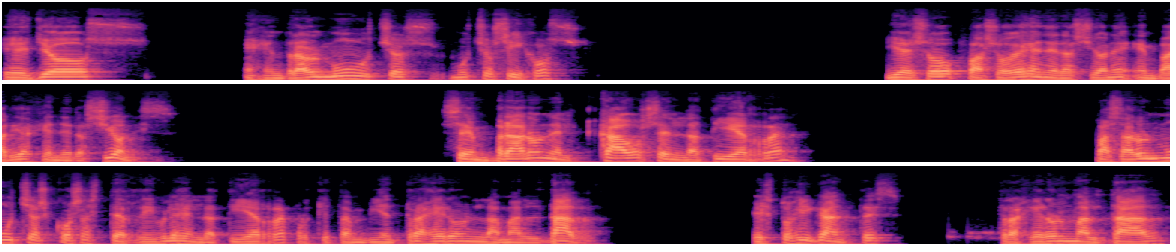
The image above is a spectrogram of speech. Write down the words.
ellos engendraron muchos, muchos hijos y eso pasó de generaciones en varias generaciones. Sembraron el caos en la tierra. Pasaron muchas cosas terribles en la tierra porque también trajeron la maldad. Estos gigantes trajeron maldad,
